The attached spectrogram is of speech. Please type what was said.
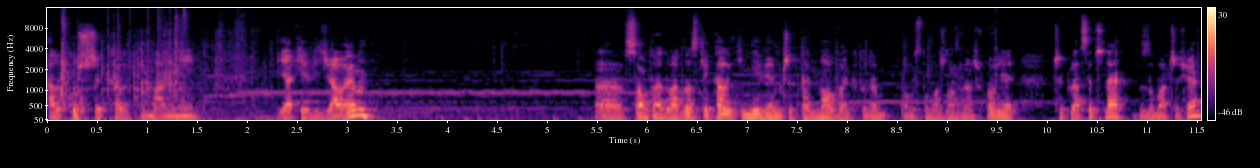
arkuszy kalkomanii, jakie widziałem. E, Są to edwardowskie kalki. Nie wiem, czy te nowe, które po prostu można zdjąć w folię, czy klasyczne. Zobaczy się.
